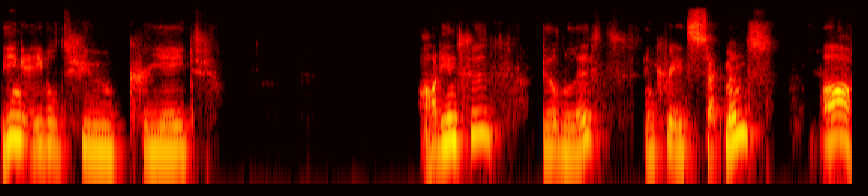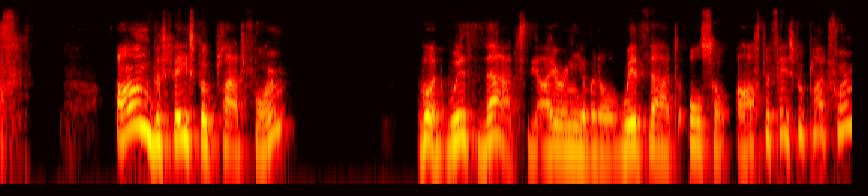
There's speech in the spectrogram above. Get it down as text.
being able to create audiences, build lists, and create segments off on the Facebook platform. But with that, the irony of it all, with that also off the Facebook platform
